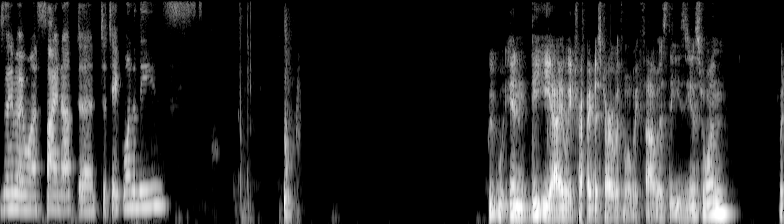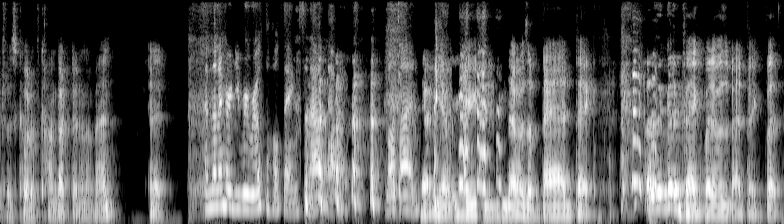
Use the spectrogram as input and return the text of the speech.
Does anybody want to sign up to, to take one of these? In DEI, we tried to start with what we thought was the easiest one, which was code of conduct at an event, and it. And then I heard you rewrote the whole thing, so that, that was well done. Yeah, yeah, we we- that was a bad pick. That was a good pick, but it was a bad pick. But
